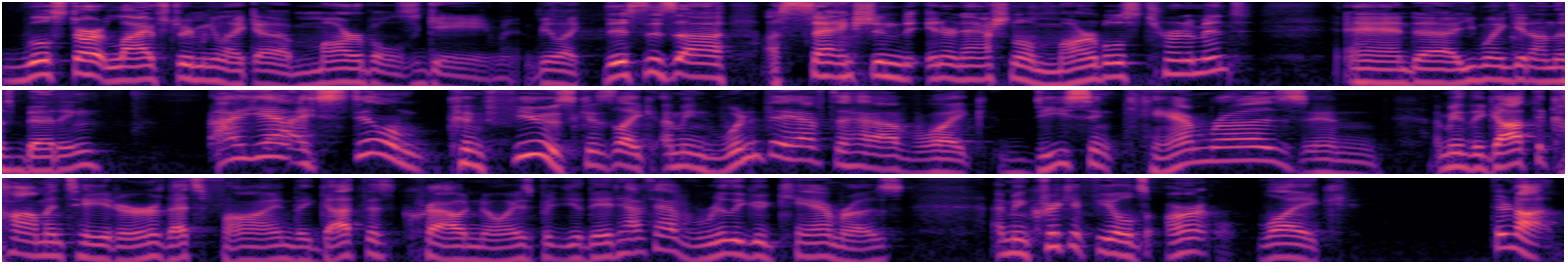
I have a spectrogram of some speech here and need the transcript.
we'll start live streaming like a marbles game and be like, this is a, a sanctioned international marbles tournament, and uh, you want to get on this betting? Uh, yeah, I still am confused because, like, I mean, wouldn't they have to have like decent cameras? And I mean, they got the commentator, that's fine. They got the crowd noise, but they'd have to have really good cameras. I mean, cricket fields aren't like they're not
